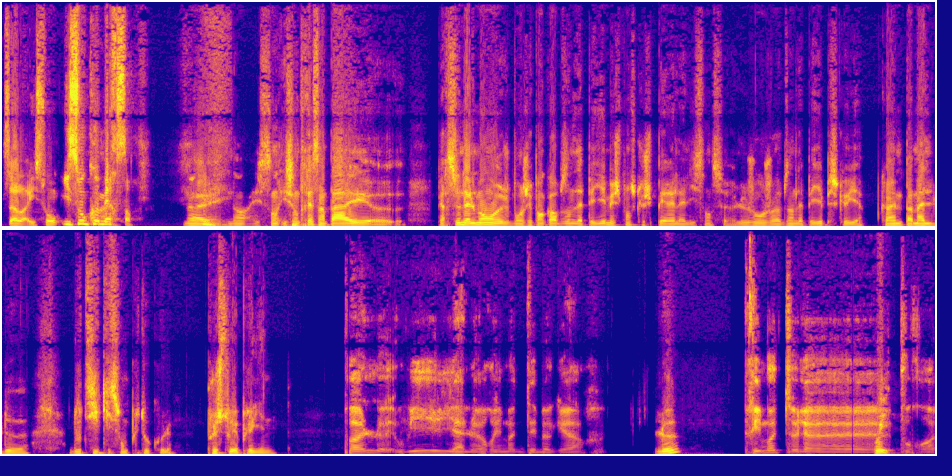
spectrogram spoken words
ça va, ils sont ils sont commerçants. Ouais, non, ils sont, ils sont très sympas et euh, personnellement, euh, bon, j'ai pas encore besoin de la payer, mais je pense que je paierai la licence euh, le jour où j'aurai besoin de la payer parce qu'il y a quand même pas mal de d'outils qui sont plutôt cool, plus tous les plugins. Paul, oui, il y a le remote debugger. Le? Remote le... oui. pour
